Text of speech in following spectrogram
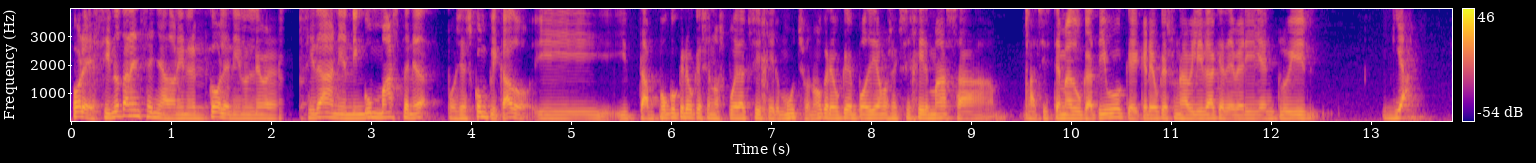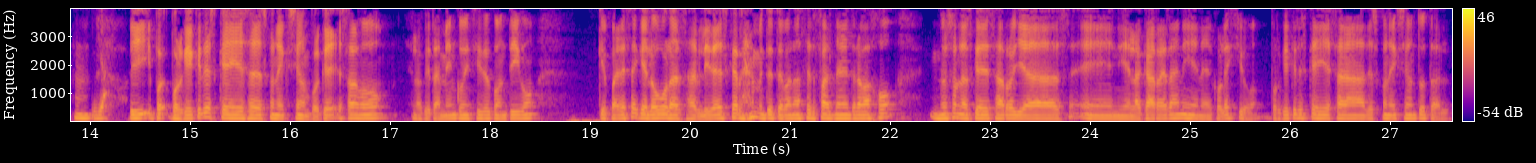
Ore, si no te han enseñado ni en el cole, ni en la universidad, ni en ningún máster, pues es complicado y, y tampoco creo que se nos pueda exigir mucho, ¿no? Creo que podríamos exigir más a- al sistema educativo, que creo que es una habilidad que debería incluir ya, Mm. ya. ¿Y por, por qué crees que hay esa desconexión? Porque es algo en lo que también coincido contigo, que parece que luego las habilidades que realmente te van a hacer falta en el trabajo no son las que desarrollas eh, ni en la carrera ni en el colegio. ¿Por qué crees que hay esa desconexión total?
